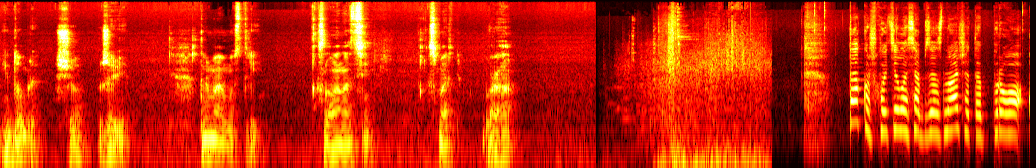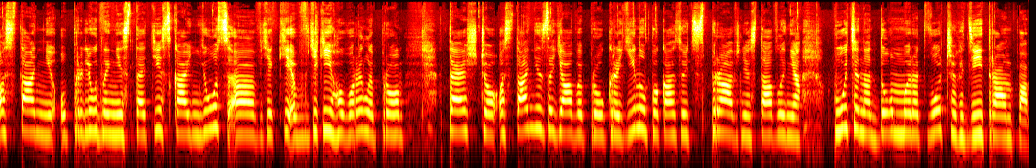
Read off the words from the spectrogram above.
І добре, що живі. Тримаємо стрій. Слава нації, смерть ворога. Також хотілося б зазначити про останні оприлюднені статті Sky News, е, в які в якій говорили про те, що останні заяви про Україну показують справжнє ставлення Путіна до миротворчих дій Трампа.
